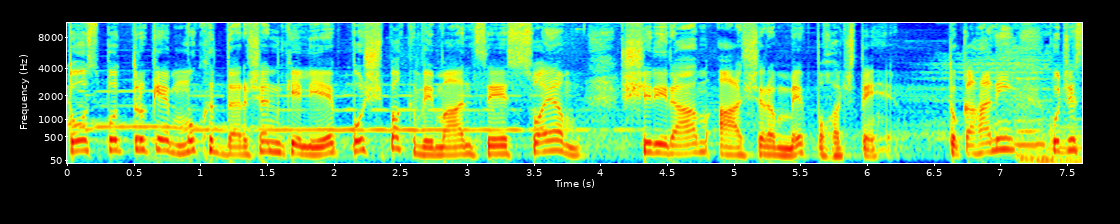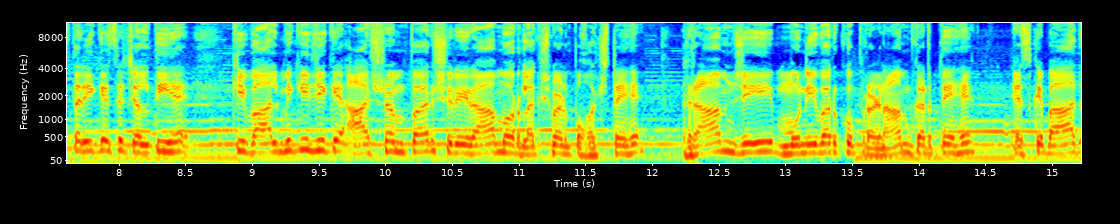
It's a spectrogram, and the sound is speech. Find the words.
तो उस पुत्र के मुख दर्शन के लिए पुष्पक विमान से स्वयं श्री राम आश्रम में पहुँचते हैं। तो कहानी कुछ इस तरीके से चलती है कि वाल्मीकि जी के आश्रम पर श्री राम और लक्ष्मण पहुँचते हैं। राम जी मुनिवर को प्रणाम करते हैं। इसके बाद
